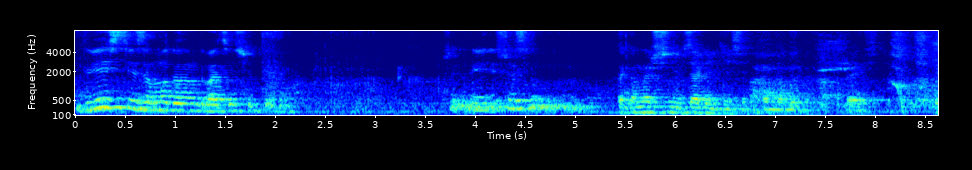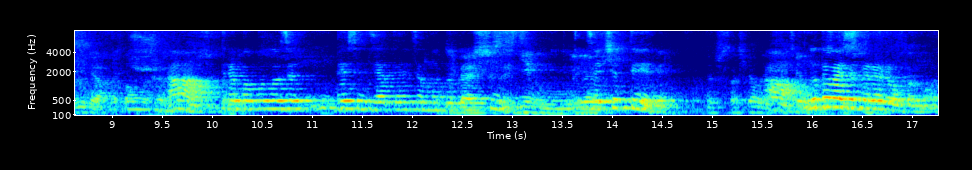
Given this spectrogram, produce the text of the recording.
200 за модулем 24. Чи- Щось... Так а мы же не взяли 10, по модулю 6, 4, а потом уже... А, треба було за 10 взяти за У тебя модулем 6. X1. Це 4. Я ж спочатку А, ну давайте переробимо.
